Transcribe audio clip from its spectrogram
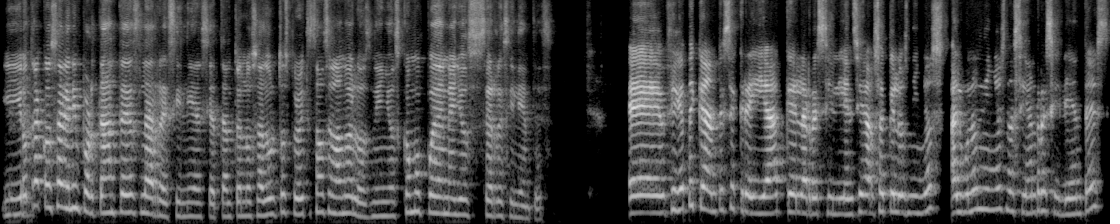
Y otra cosa bien importante es la resiliencia, tanto en los adultos, pero ahorita estamos hablando de los niños. ¿Cómo pueden ellos ser resilientes? Eh, fíjate que antes se creía que la resiliencia, o sea, que los niños, algunos niños nacían resilientes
